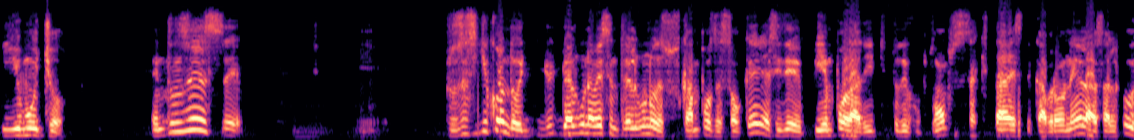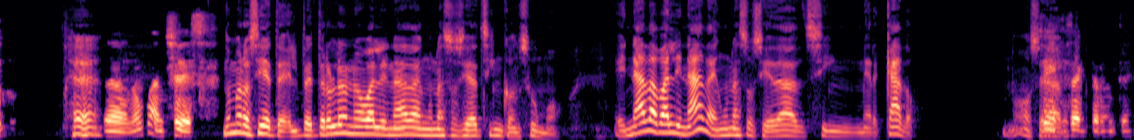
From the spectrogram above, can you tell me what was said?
y mucho. Entonces, eh, pues así yo cuando yo, alguna vez entré a alguno de sus campos de soccer y así de bien podadito, y tú dijo, pues no, pues aquí está este cabrón, eh, la salud. no, no, manches. Número 7. El petróleo no vale nada en una sociedad sin consumo. Eh, nada vale nada en una sociedad sin mercado. ¿no? O sea, sí, exactamente.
